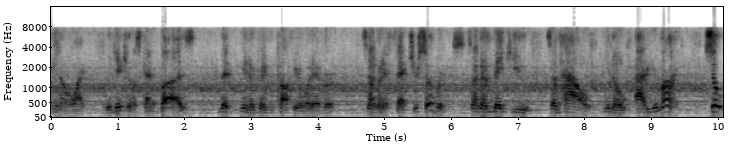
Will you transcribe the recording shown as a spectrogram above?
you know, like ridiculous kind of buzz that, you know, drinking coffee or whatever, it's not going to affect your soberness. It's not going to make you somehow, you know, out of your mind. So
